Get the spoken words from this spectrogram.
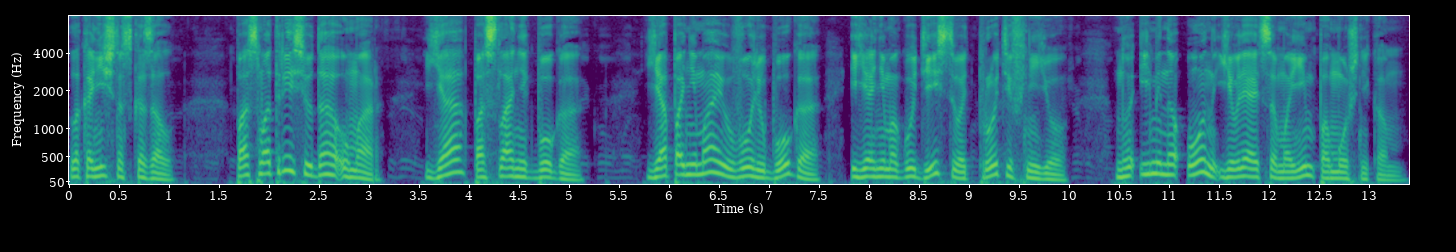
лаконично сказал, «Посмотри сюда, Умар, я посланник Бога. Я понимаю волю Бога, и я не могу действовать против нее, но именно Он является моим помощником.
